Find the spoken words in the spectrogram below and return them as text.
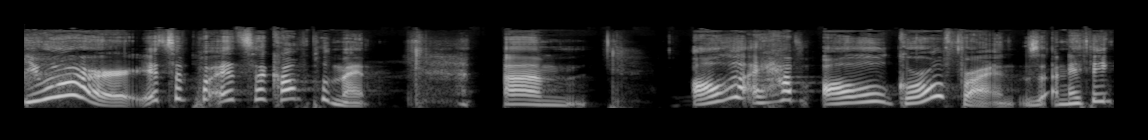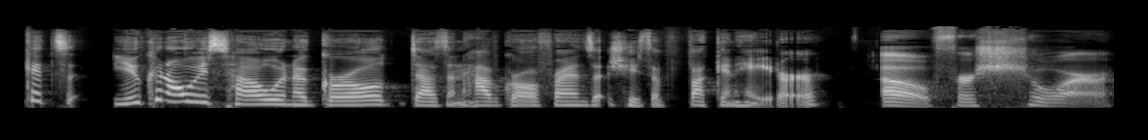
you are. It's a, it's a compliment. Um, all I have all girlfriends, and I think it's you can always tell when a girl doesn't have girlfriends that she's a fucking hater. Oh, for sure.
